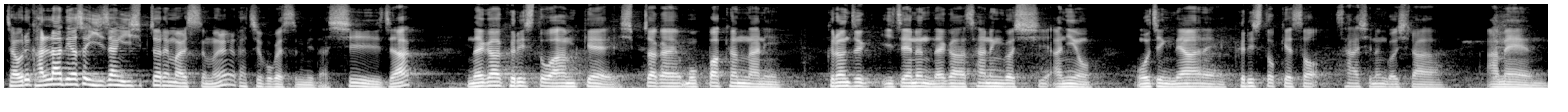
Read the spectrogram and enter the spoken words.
자, 우리 갈라디아서 2장 20절의 말씀을 같이 보겠습니다. 시작. 내가 그리스도와 함께 십자가에 못 박혔나니 그런즉 이제는 내가 사는 것이 아니요 오직 내 안에 그리스도께서 사시는 것이라. 아멘.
